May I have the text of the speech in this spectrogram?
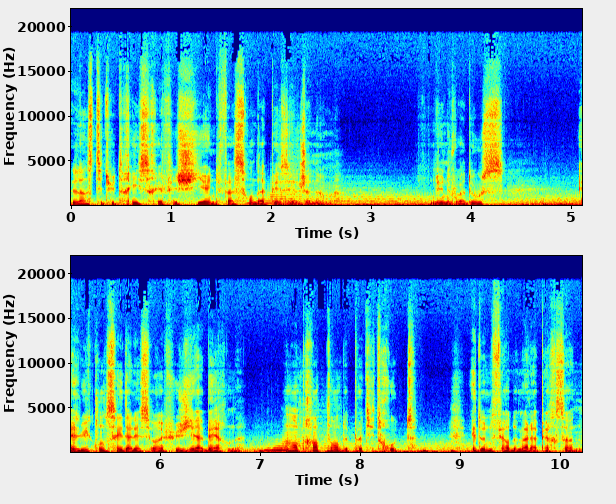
L'institutrice réfléchit à une façon d'apaiser le jeune homme. D'une voix douce, elle lui conseille d'aller se réfugier à Berne, en empruntant de petites routes, et de ne faire de mal à personne.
